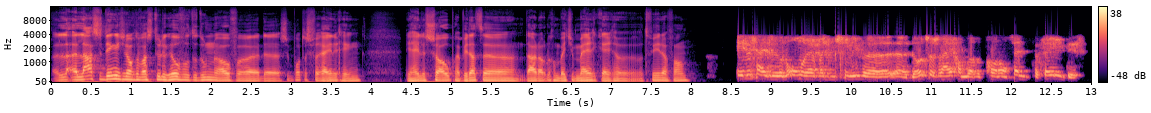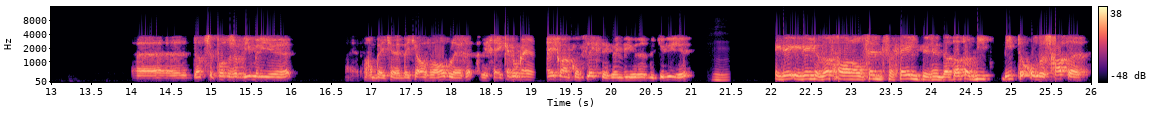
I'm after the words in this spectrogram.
La- laatste dingetje nog, er was natuurlijk heel veel te doen over eh, de supportersvereniging. Die hele soap. Heb je dat eh daardoor ook nog een beetje meegekregen? Wat vind je daarvan? Enerzijds is het een onderwerp wat je misschien liever eh, dood zou zwijgen, omdat het gewoon ontzettend vervelend is. Eh, dat supporters op die manier nou ja, toch een beetje, een beetje overhoop liggen. liggen. Ik heb ook een hekel aan conflicten. Ik weet niet hoe dat met jullie zit. Mhm. Ik, denk, ik denk dat dat gewoon ontzettend vervelend is en dat dat ook niet, niet te onderschatten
